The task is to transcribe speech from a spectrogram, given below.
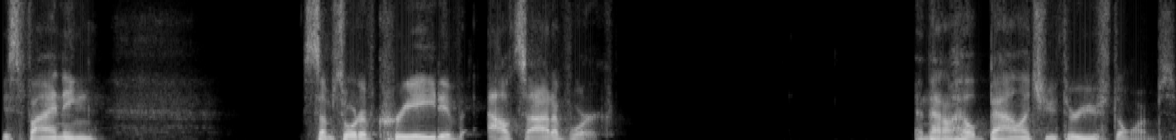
is finding some sort of creative outside of work. And that'll help balance you through your storms.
